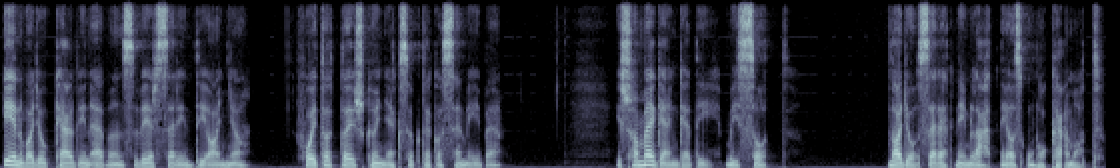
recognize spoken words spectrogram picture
Én vagyok Calvin Evans vérszerinti anyja, folytatta, és könnyek szöktek a szemébe. És ha megengedi, Miss Ott, nagyon szeretném látni az unokámat.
